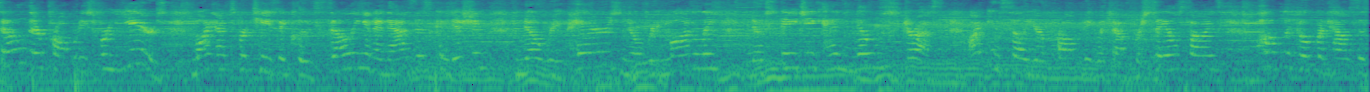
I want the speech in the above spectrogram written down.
sell their properties for years. My expertise includes selling in an as-is condition, no repairs, no remodeling, no staging, and no stress. I can sell your property without for sale signs, public open houses,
